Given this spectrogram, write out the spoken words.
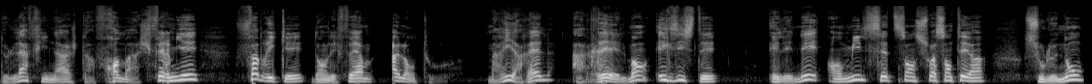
de l'affinage d'un fromage fermier fabriqué dans les fermes alentours. Marie Harel a réellement existé. Elle est née en 1761 sous le nom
